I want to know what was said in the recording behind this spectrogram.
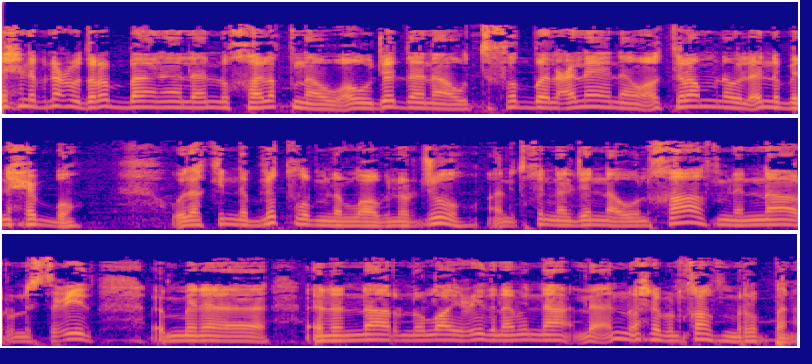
إحنا بنعبد ربنا لأنه خلقنا وأوجدنا وتفضل علينا وأكرمنا ولأنه بنحبه. ولكن بنطلب من الله وبنرجوه أن يدخلنا الجنة ونخاف من النار ونستعيذ من النار ان الله يعيذنا منها. لأنه إحنا بنخاف من ربنا.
